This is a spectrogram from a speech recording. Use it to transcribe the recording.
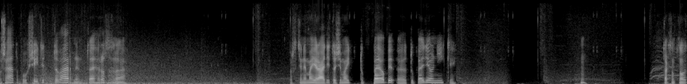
pořád opouštějí ty továrny, no to je hrozné. Prostě nemají rádi to, že mají tupé, oby, uh, tupé dělníky. Hm. Tak na to,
